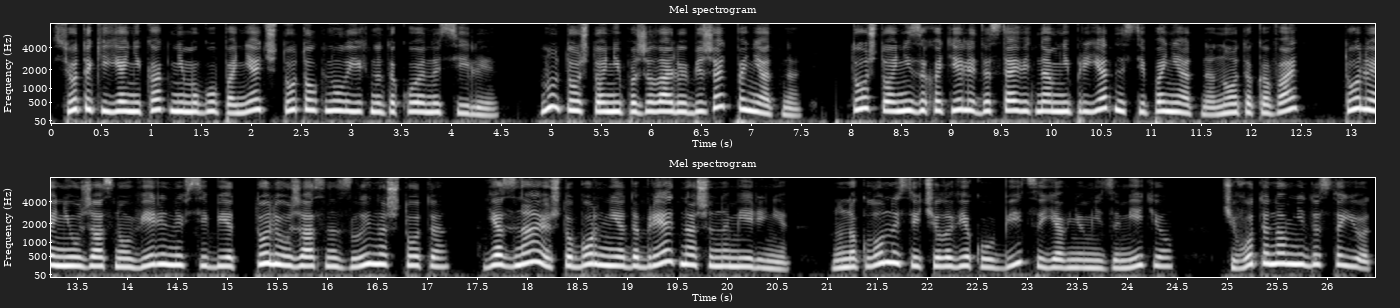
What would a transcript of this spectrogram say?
Все-таки я никак не могу понять, что толкнуло их на такое насилие. Ну, то, что они пожелали убежать, понятно. То, что они захотели доставить нам неприятности, понятно, но атаковать? То ли они ужасно уверены в себе, то ли ужасно злы на что-то. Я знаю, что Борн не одобряет наше намерение, но наклонности человека-убийцы я в нем не заметил. Чего-то нам не достает.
